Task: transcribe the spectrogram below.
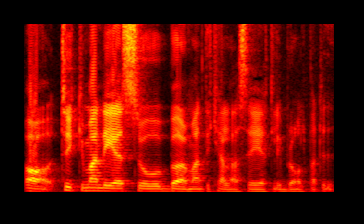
ja, tycker man det så bör man inte kalla sig ett liberalt parti.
